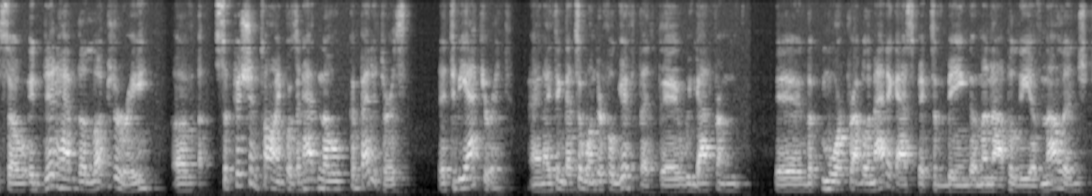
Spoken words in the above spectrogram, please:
So it did have the luxury of sufficient time because it had no competitors uh, to be accurate. And I think that's a wonderful gift that uh, we got from the more problematic aspects of being a monopoly of knowledge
